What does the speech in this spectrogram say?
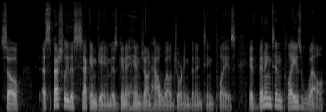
So, especially the second game is going to hinge on how well Jordan Binnington plays. If Binnington plays well,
